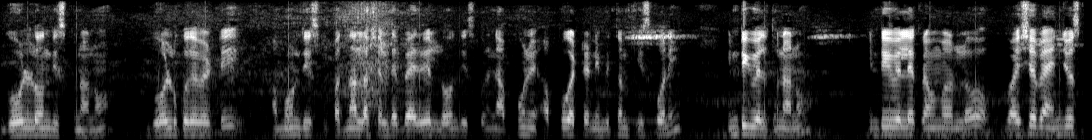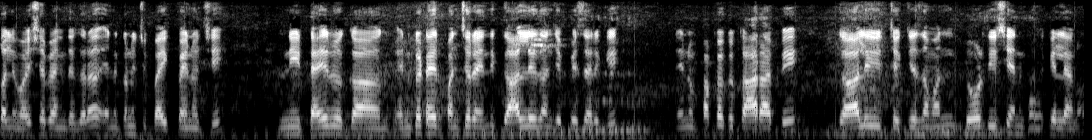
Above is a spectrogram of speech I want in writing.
గోల్డ్ లోన్ తీసుకున్నాను. గోల్డ్ కుదబెట్టి అమౌంట్ తీసుకుని పద్నాలుగు లక్షల డెబ్బై ఐదు వేలు లోన్ తీసుకుని అప్పుని అప్పు కట్టే నిమిత్తం తీసుకొని ఇంటికి వెళ్తున్నాను. ఇంటికి వెళ్ళే క్రమంలో Vysya bank NGOs colony Vysya bank దగ్గర వెనక నుంచి బైక్ పైన వచ్చి నీ టైర్గా వెనక టైర్ పంచర్ అయింది గాలి లేదని చెప్పేసరికి నేను పక్కకు కార్ ఆపి గాలి చెక్ చేద్దామని డోర్ తీసి వెనకాలకి వెళ్ళాను.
